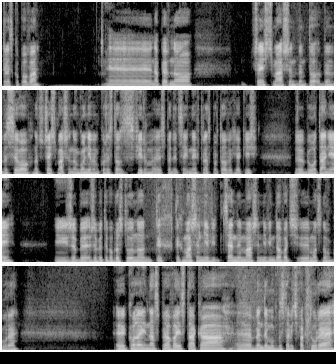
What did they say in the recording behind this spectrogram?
teleskopowa. Eee, Na pewno część maszyn bym to bym wysyłał, znaczy część maszyn, ogólnie bym korzystał z firm e, spedycyjnych, transportowych jakichś, żeby było taniej i żeby, żeby te po prostu no, tych, tych maszyn, nie, ceny maszyn nie windować y, mocno w górę. E, Kolejna sprawa jest taka, e, będę mógł wystawić fakturę.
